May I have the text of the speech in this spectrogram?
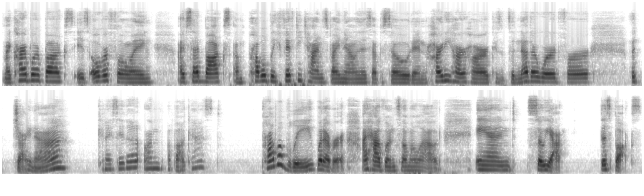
my cardboard box is overflowing. I've said box um, probably 50 times by now in this episode, and hardy har har because it's another word for vagina. Can I say that on a podcast? Probably whatever. I have one, so I'm allowed. And so, yeah, this box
